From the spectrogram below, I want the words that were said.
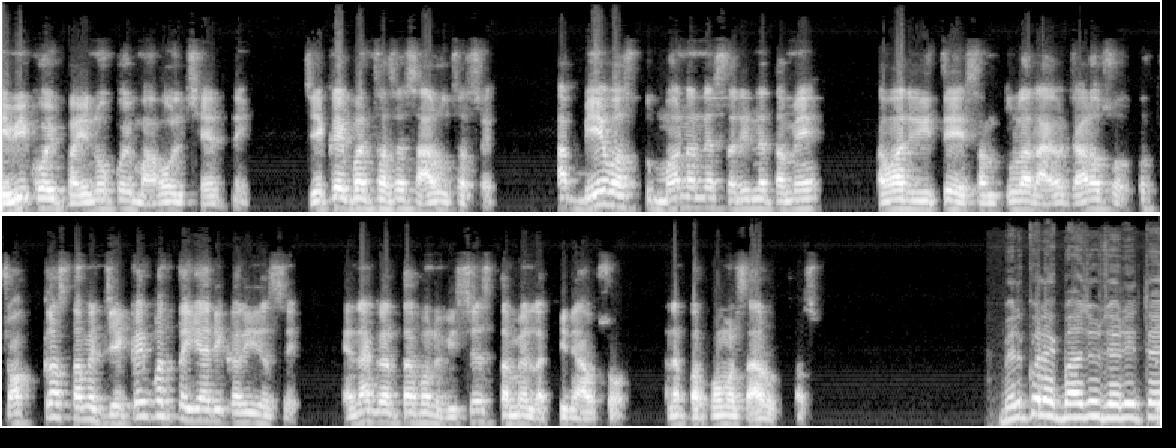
એવી કોઈ ભયનો કોઈ માહોલ છે જ નહીં. જે કંઈ પણ થશે સારું થશે. આ બે વસ્તુ મન અને શરીરને તમે તમારી રીતે સંતુલન જાળવશો તો ચોક્કસ તમે જે કંઈ પણ તૈયારી કરી હશે, એના કરતા પણ વિશેષ તમે લખીને આવશો અને પરફોર્મન્સ સારું થશે. બિલકુલ એક બાજુ જે રીતે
